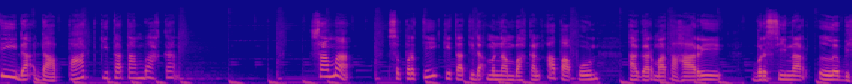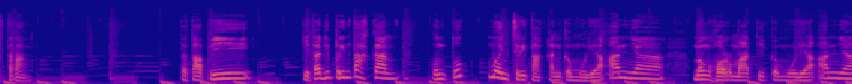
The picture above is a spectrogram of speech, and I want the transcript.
tidak dapat kita tambahkan. Sama seperti kita tidak menambahkan apa pun agar matahari bersinar lebih terang. Tetapi kita diperintahkan untuk menceritakan kemuliaannya, menghormati kemuliaannya,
